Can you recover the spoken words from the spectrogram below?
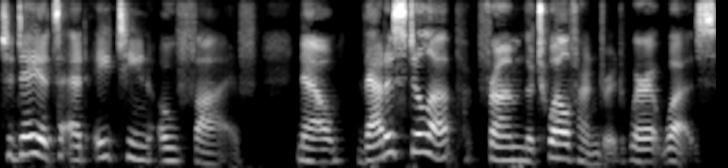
Today it's at 1805. Now, that is still up from the 1200 where it was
